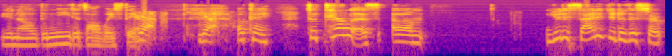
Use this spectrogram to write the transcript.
You know, the need is always there. Yeah. Yeah. Okay. So tell us, um, you decided to do this cir-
